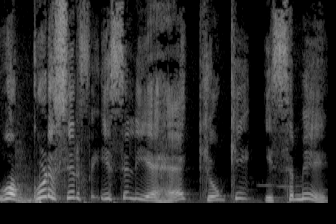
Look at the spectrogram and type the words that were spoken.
वो गुड़ सिर्फ़ इसलिए है क्योंकि इसमें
